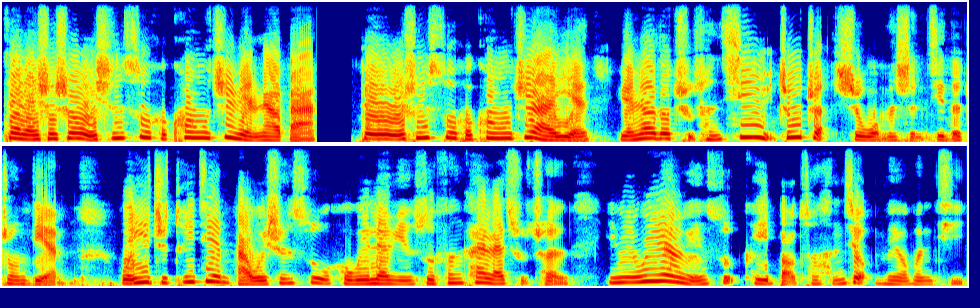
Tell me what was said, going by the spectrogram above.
再来说说维生素和矿物质原料吧。对于维生素和矿物质而言，原料的储存期与周转是我们审计的重点。我一直推荐把维生素和微量元素分开来储存，因为微量元素可以保存很久没有问题，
